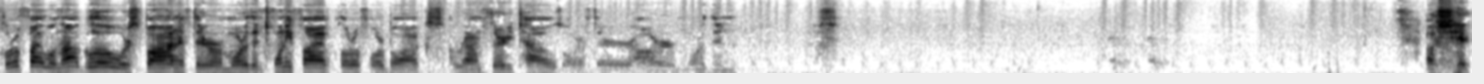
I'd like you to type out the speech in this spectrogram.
Chlorophyte will not glow or spawn if there are more than 25 chlorophyll blocks around 30 tiles or if there are more than Oh shit.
